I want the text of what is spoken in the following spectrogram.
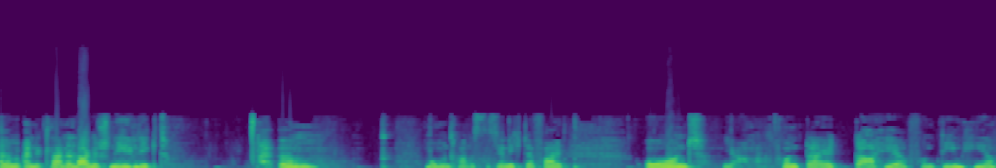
ähm, eine kleine Lage Schnee liegt. Ähm, momentan ist das ja nicht der Fall. Und ja, von daher, daher von dem her,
